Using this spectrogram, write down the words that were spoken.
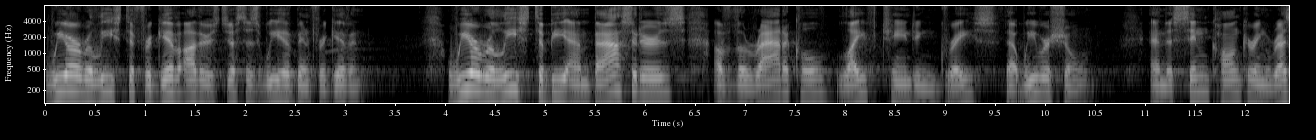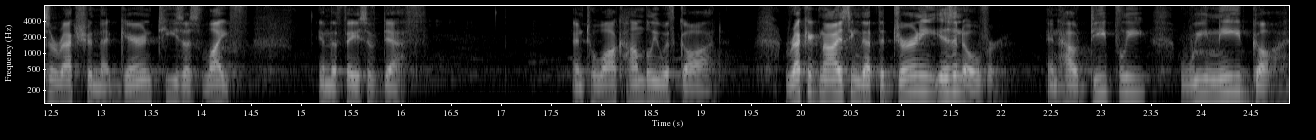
we are released to forgive others just as we have been forgiven. We are released to be ambassadors of the radical, life changing grace that we were shown and the sin conquering resurrection that guarantees us life in the face of death. And to walk humbly with God, recognizing that the journey isn't over and how deeply we need God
